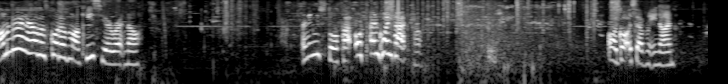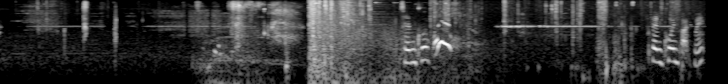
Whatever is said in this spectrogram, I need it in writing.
I'm doing another squad of Marquise here right now. I need a store pack. Oh, 10 coin pack. Oh, I got a 79. Ten coin. Oh! Ten coin pack, mate.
